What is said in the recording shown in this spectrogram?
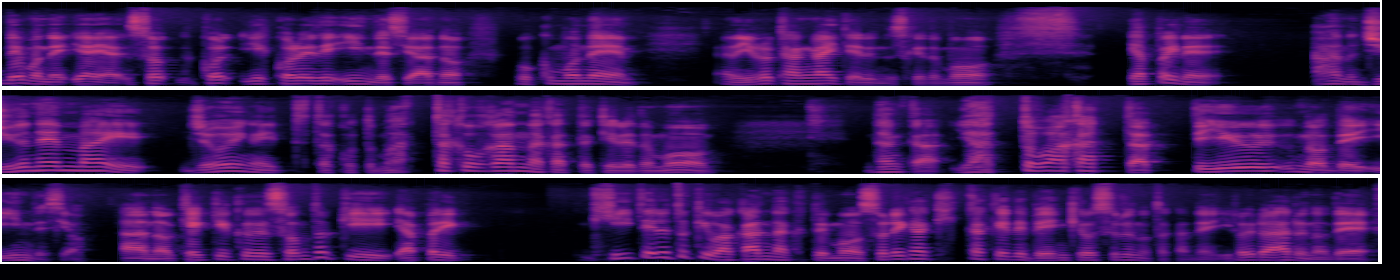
でもね、いやいや、そこれこれでいいんですよ。あの、僕もね、いろいろ考えてるんですけども、やっぱりね、あの、10年前、ジョイが言ってたこと全く分かんなかったけれども、なんか、やっと分かったっていうのでいいんですよ。あの、結局、その時、やっぱり、聞いてる時分かんなくても、それがきっかけで勉強するのとかね、いろいろあるので、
